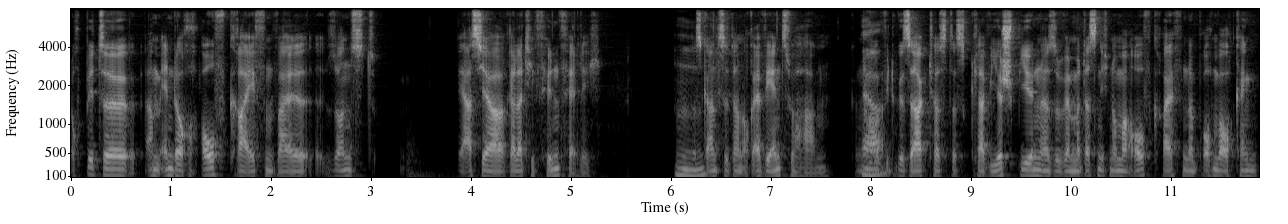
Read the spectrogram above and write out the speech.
doch bitte am Ende auch aufgreifen, weil sonst wäre es ja relativ hinfällig, mhm. das Ganze dann auch erwähnt zu haben. Genau, ja. wie du gesagt hast, das Klavierspielen, also wenn wir das nicht nochmal aufgreifen, dann brauchen wir auch kein.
